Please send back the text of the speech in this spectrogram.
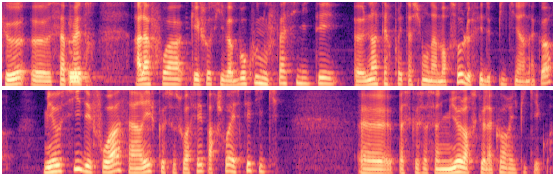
que euh, ça peut être à la fois quelque chose qui va beaucoup nous faciliter euh, l'interprétation d'un morceau, le fait de piquer un accord, mais aussi des fois ça arrive que ce soit fait par choix esthétique, parce que ça sonne mieux lorsque l'accord est piqué. quoi.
